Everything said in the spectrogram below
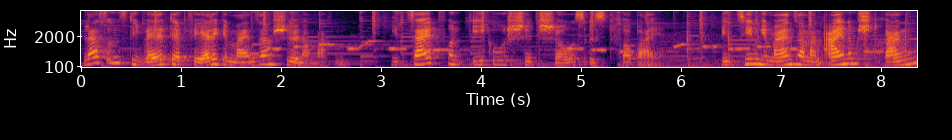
Lass uns die Welt der Pferde gemeinsam schöner machen. Die Zeit von Ego-Shit-Shows ist vorbei. Wir ziehen gemeinsam an einem Strang,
